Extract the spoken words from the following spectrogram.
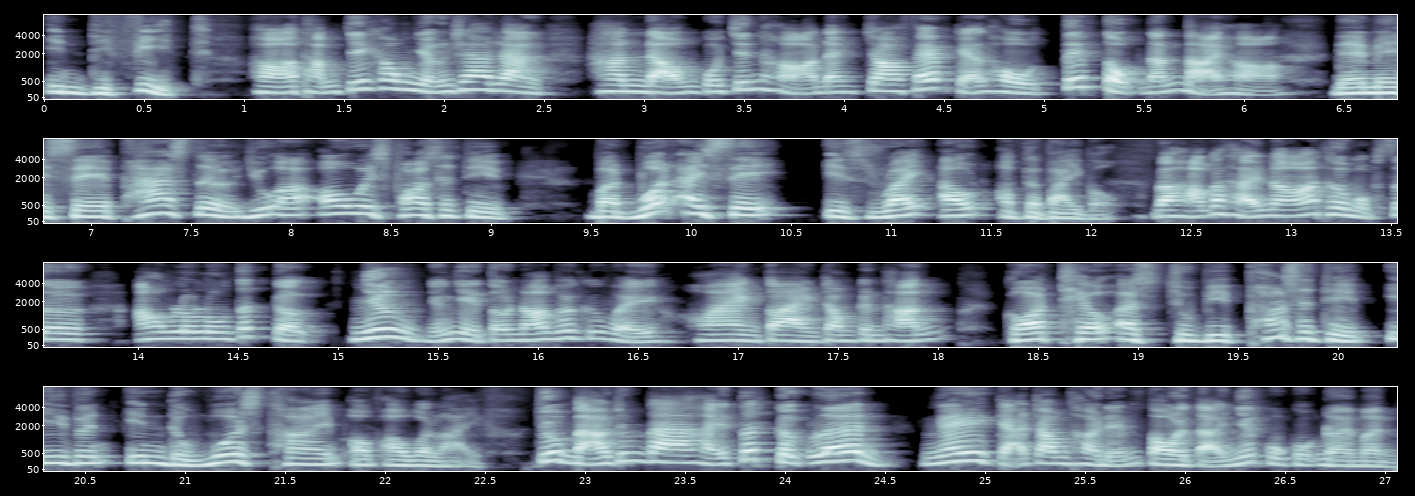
in defeat. họ thậm chí không nhận ra rằng hành động của chính họ đang cho phép kẻ thù tiếp tục đánh bại họ They may say, Pastor, you are always positive, but what I say is right out of the Bible. và họ có thể nói thưa mục sư ông luôn luôn tích cực nhưng những gì tôi nói với quý vị hoàn toàn trong kinh thánh God tell us to be positive even in the worst time of our life. Chúa bảo chúng ta hãy tích cực lên ngay cả trong thời điểm tồi tệ nhất của cuộc đời mình.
